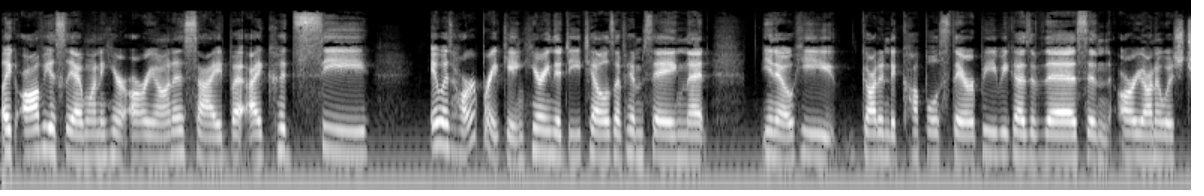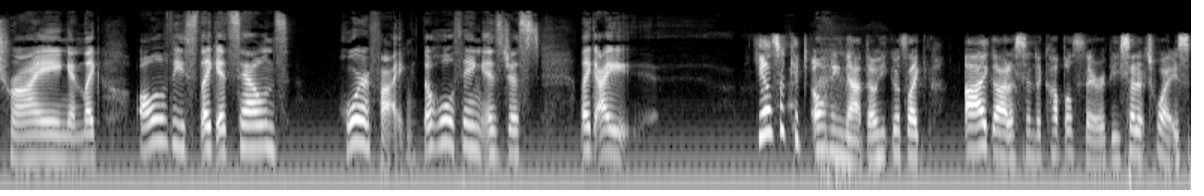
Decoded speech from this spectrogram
Like obviously I want to hear Ariana's side, but I could see it was heartbreaking hearing the details of him saying that, you know, he got into couples therapy because of this and Ariana was trying and like all of these like it sounds horrifying. The whole thing is just like I He also kept owning that though. He goes like, "I got us into couples therapy." He said it twice.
